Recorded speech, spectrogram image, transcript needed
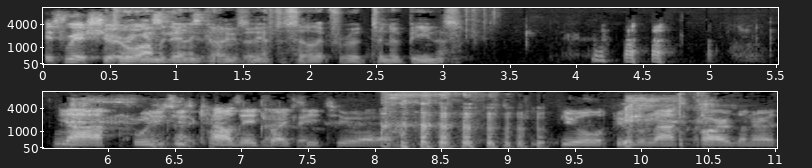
it's reassuring. Until isn't Armageddon comes and you have to sell it for a tin of beans. Nah, we'll just use Exactly, Cal's exactly. HYT to uh, fuel fuel the last cars on Earth.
